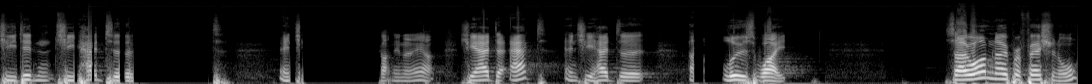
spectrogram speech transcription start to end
she didn't, she had to, and she cutting in and out. She had to act and she had to uh, lose weight. So I'm no professional,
